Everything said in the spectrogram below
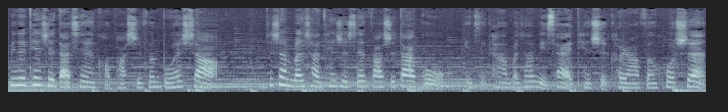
面对天使打线，恐怕失分不会少。加上本场天使先发是大谷，因此看好本场比赛天使客让分获胜。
